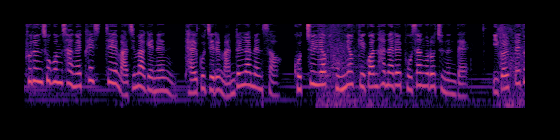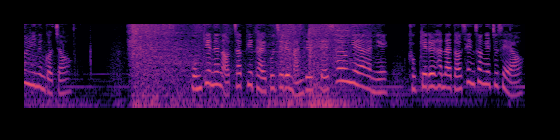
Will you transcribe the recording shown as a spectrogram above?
푸른 소금 상의 퀘스트의 마지막에는 달구지를 만들라면서 고출력 동력기관 하나를 보상으로 주는데 이걸 빼돌리는 거죠. 본캐는 어차피 달구지를 만들 때 사용해야 하니 부캐를 하나 더 생성해주세요.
